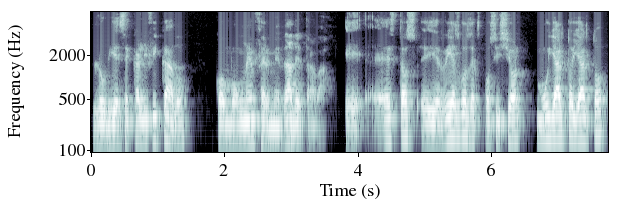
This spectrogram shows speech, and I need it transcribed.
lo hubiese calificado como una enfermedad de trabajo. Eh, estos eh, riesgos de exposición muy alto y alto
